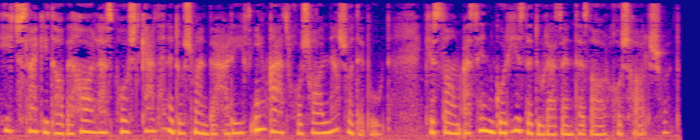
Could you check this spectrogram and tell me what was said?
هیچ سگی تا به حال از پشت کردن دشمن به حریف اینقدر خوشحال نشده بود که سام از این گریز دور از انتظار خوشحال شد.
